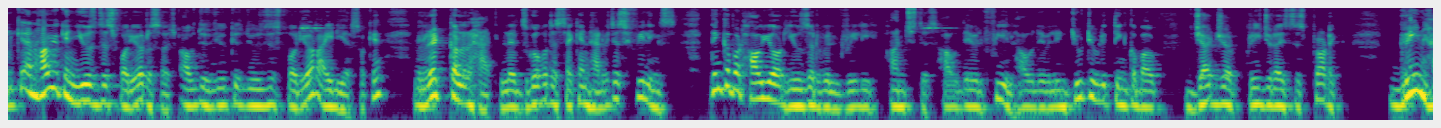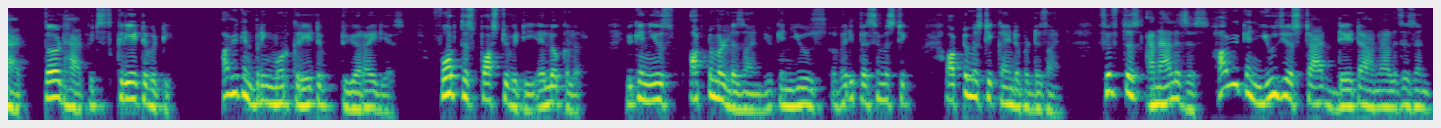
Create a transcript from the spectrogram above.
okay and how you can use this for your research? How you can use this for your ideas okay? Red color hat. Let's go for the second hat which is feelings. Think about how your user will really hunch this how they will feel how they will intuitively think about judge or prejudice this product. Green hat third hat which is creativity. How you can bring more creative to your ideas? Fourth is positivity yellow color. You can use optimal design. You can use a very pessimistic optimistic kind of a design. Fifth is analysis. How you can use your stat data analysis and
